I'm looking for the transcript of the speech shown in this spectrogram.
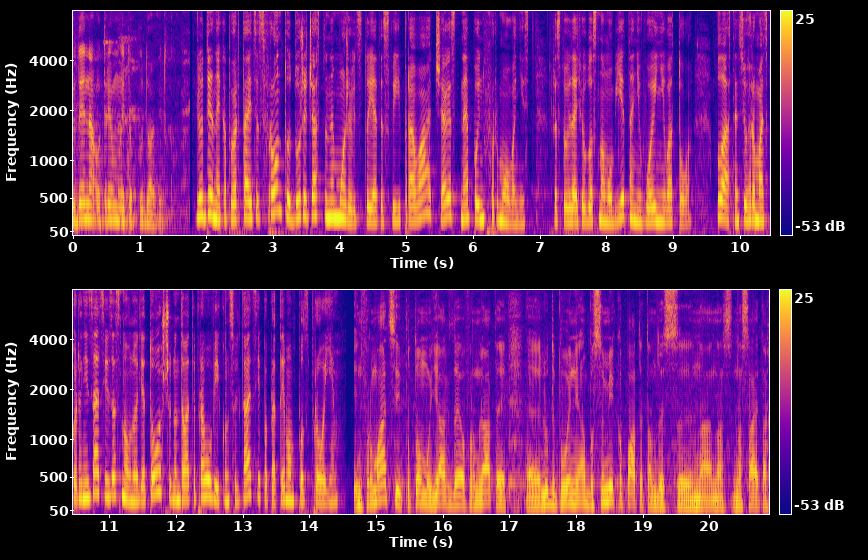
людина отримує таку довідку. Людина, яка повертається з фронту, дуже часто не може відстояти свої права через непоінформованість, розповідають в обласному об'єднанні воїнів АТО. Власне, цю громадську організацію засновано для того, щоб надавати правові консультації побратимам по зброї. Інформації по тому, як де оформляти. Е, Люди повинні або самі копати там десь е, на, на, на сайтах.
